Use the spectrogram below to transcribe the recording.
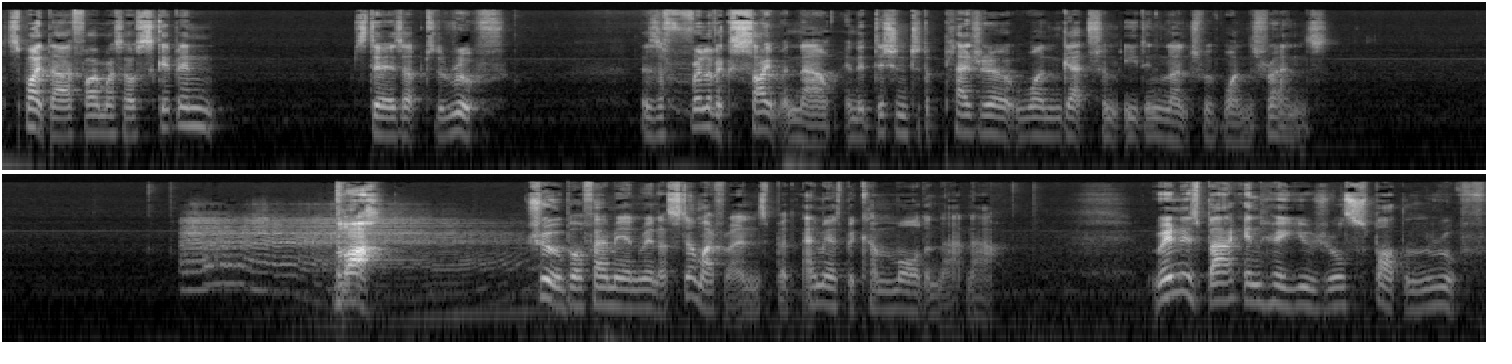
Despite that, I find myself skipping stairs up to the roof. There's a thrill of excitement now, in addition to the pleasure one gets from eating lunch with one's friends. Blah! True, both Emi and Rin are still my friends, but Emi has become more than that now. Rin is back in her usual spot on the roof,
